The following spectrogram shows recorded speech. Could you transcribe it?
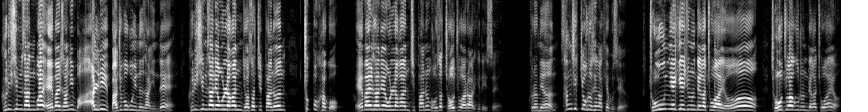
그리심산과 에발산이 멀리 마주보고 있는 산인데 그리심산에 올라간 여섯 지파는 축복하고 에발산에 올라간 지파는 거기서 저주하라 이렇게 돼 있어요. 그러면 상식적으로 생각해 보세요. 좋은 얘기해 주는 데가 좋아요. 저주하고 그러는 데가 좋아요.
